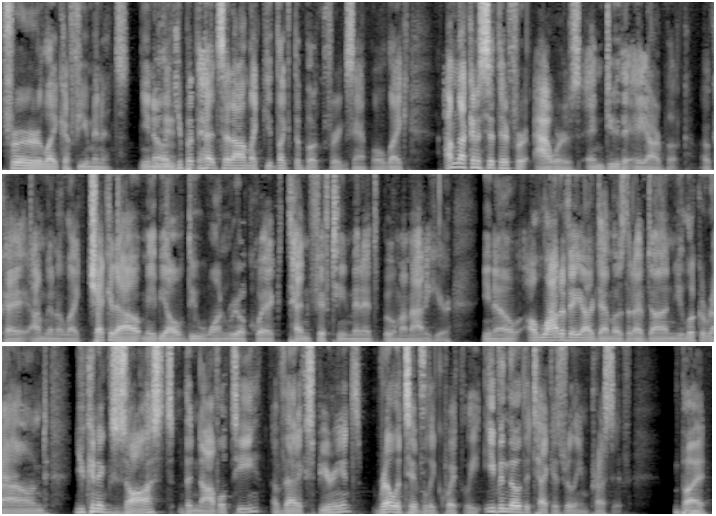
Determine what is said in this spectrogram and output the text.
for like a few minutes. You know, Mhm. like you put the headset on, like you'd like the book, for example. Like I'm not going to sit there for hours and do the AR book. Okay. I'm going to like check it out. Maybe I'll do one real quick, 10, 15 minutes. Boom, I'm out of here. You know, a lot of AR demos that I've done, you look around, you can exhaust the novelty of that experience relatively quickly, even though the tech is really impressive. Mm-hmm. But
